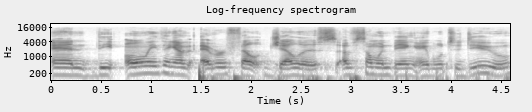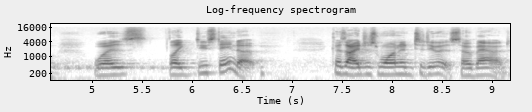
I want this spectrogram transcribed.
And the only thing I've ever felt jealous of someone being able to do was like do stand up. Cuz I just wanted to do it so bad.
